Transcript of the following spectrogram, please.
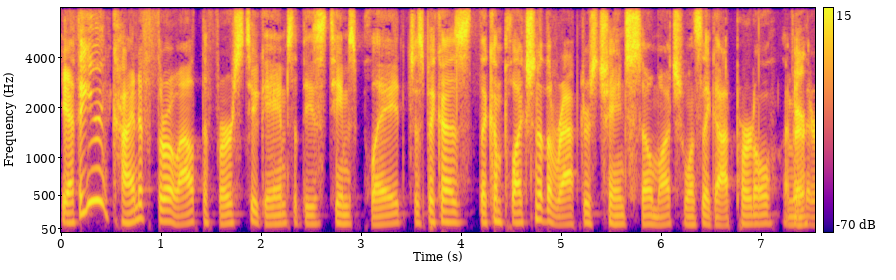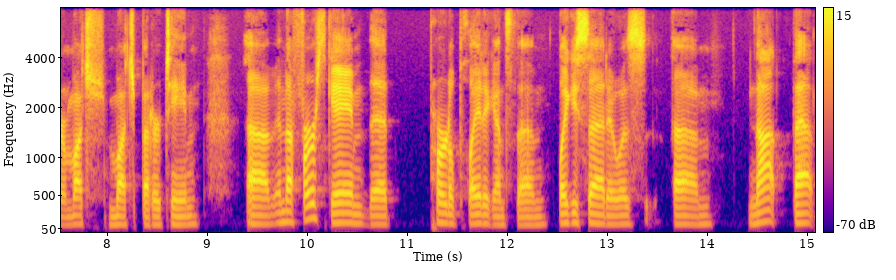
Yeah, I think you can kind of throw out the first two games that these teams played just because the complexion of the Raptors changed so much once they got Poeltl. I mean, Fair. they're a much, much better team. Um, in the first game that Poeltl played against them, like you said, it was um, not that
